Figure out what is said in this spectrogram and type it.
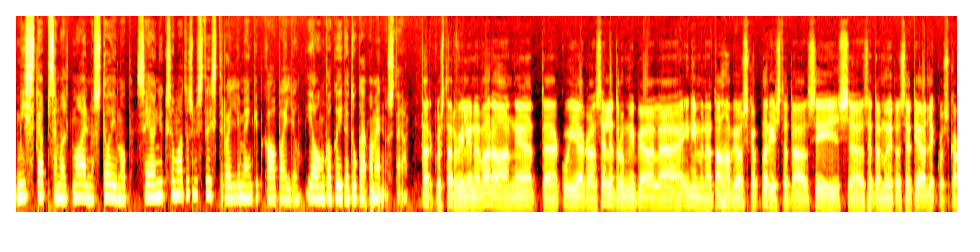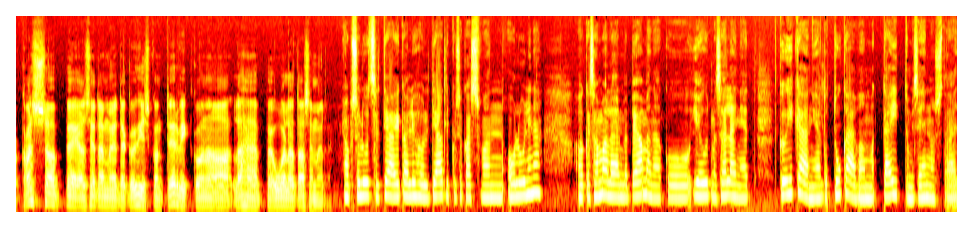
mis täpsemalt maailmas toimub, see on üks omadus, mis tõesti rolli mängib ka palju ja on ka kõige tugevam ennustaja. tarkus tarviline vara, nii et äh, kui aga selle trummi peale inimene tahab ja oskab põristada, siis äh, sedamööda see teadlikkus ka kasvab ja sedamööda ka ühiskond tervikuna läheb uuele tasemele. absoluutselt ja igal juhul teadlikkuse kasv on oluline aga samal ajal me peame nagu jõudma selleni, et kõige nii-öelda tugevam käitumise ennustaja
